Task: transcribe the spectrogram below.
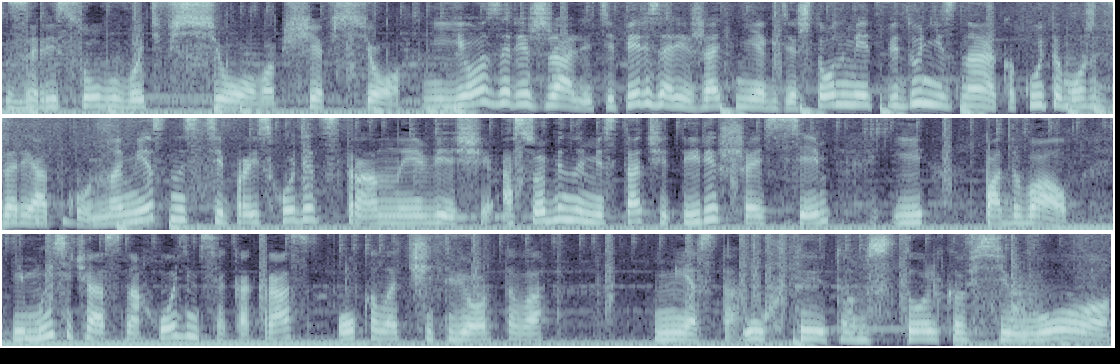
зарисовывать все, вообще все. Нее заряжали, теперь заряжать негде. Что он имеет в виду, не знаю, какую-то, может, зарядку. На местности происходят странные вещи, особенно места 4, 6, 7 и подвал. И мы сейчас находимся как раз около четвертого места. Ух ты, там столько всего!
